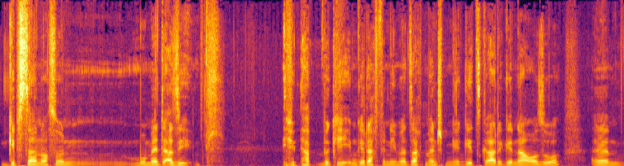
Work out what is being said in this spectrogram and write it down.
Gibt es da noch so einen Moment, also ich, ich habe wirklich eben gedacht, wenn jemand sagt, Mensch, mir geht es gerade genauso, ähm,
